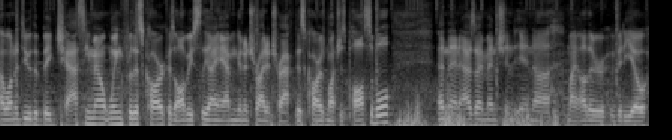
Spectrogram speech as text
I want to do the big chassis mount wing for this car because obviously I am going to try to track this car as much as possible. And then as I mentioned in uh, my other video,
